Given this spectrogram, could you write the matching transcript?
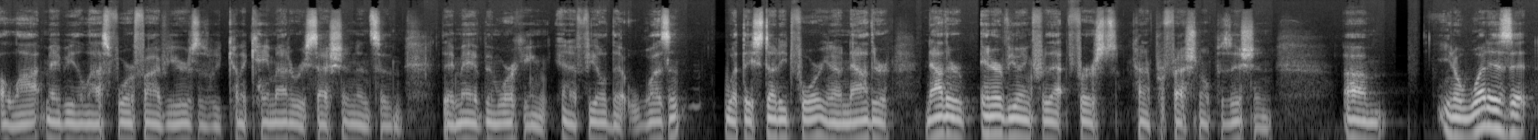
a lot maybe in the last four or five years as we kind of came out of recession. And so they may have been working in a field that wasn't what they studied for. You know, now they're now they're interviewing for that first kind of professional position. Um, you know, what is it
